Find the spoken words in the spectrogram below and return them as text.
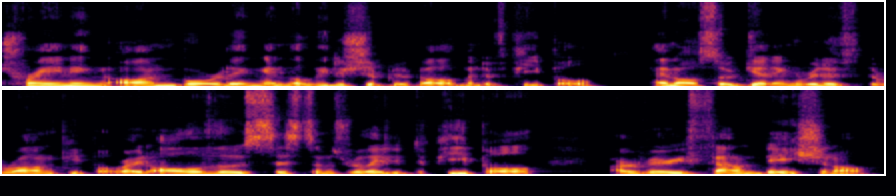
training, onboarding, and the leadership development of people, and also getting rid of the wrong people, right? All of those systems related to people are very foundational.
